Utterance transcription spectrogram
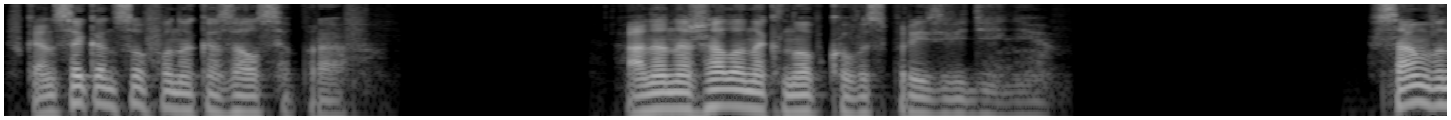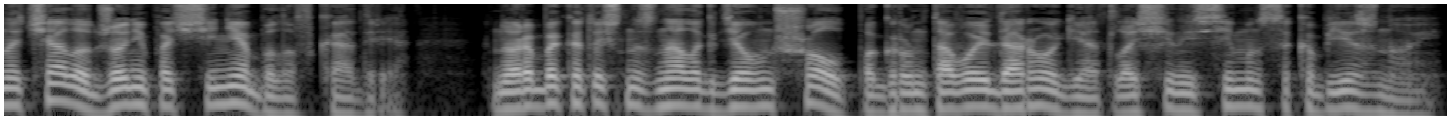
В конце концов он оказался прав. Она нажала на кнопку воспроизведения. С самого начала Джонни почти не было в кадре, но Ребекка точно знала, где он шел, по грунтовой дороге от лощины Симмонса к объездной.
